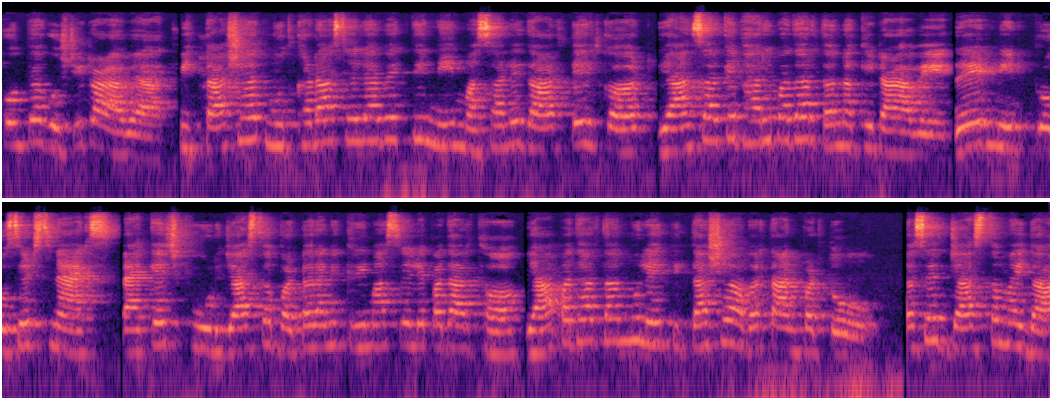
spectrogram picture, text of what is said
कोणत्या गोष्टी टाळाव्यात? पित्ताशयात मुतखडा असलेल्या व्यक्तींनी मसालेदार तेलकट यांसारखे भारी पदार्थ नक्की टाळावे red meat processed snacks package food जास्त बटर आणि क्रीम असलेले पदार्थ या पदार्थांमुळे पित्ताशयावर ताण पडतो. तसेच जास्त मैदा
